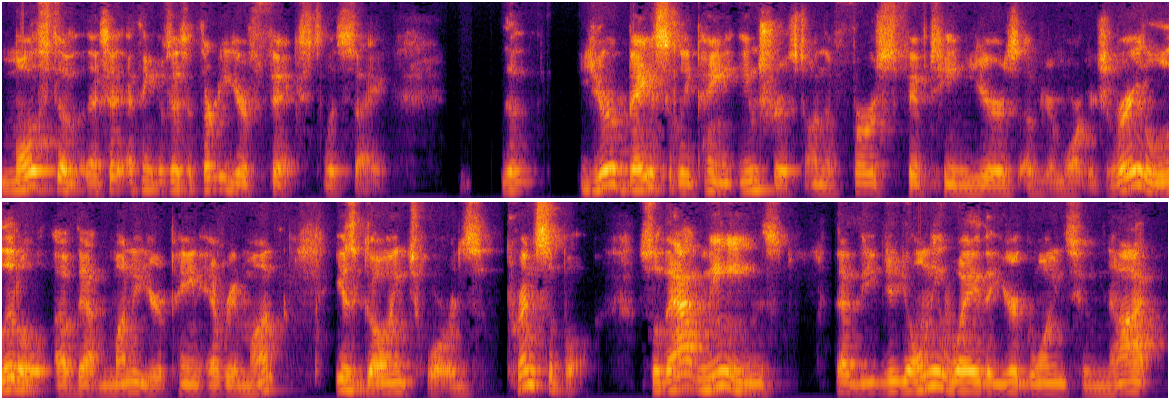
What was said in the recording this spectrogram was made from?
most of I think if it's a 30 year fixed, let's say, the you're basically paying interest on the first 15 years of your mortgage. Very little of that money you're paying every month is going towards principal. So that means that the, the only way that you're going to not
